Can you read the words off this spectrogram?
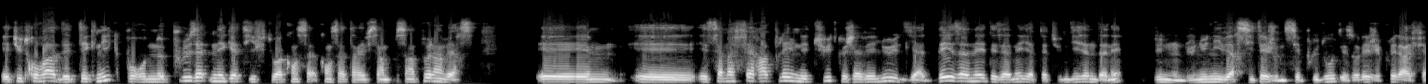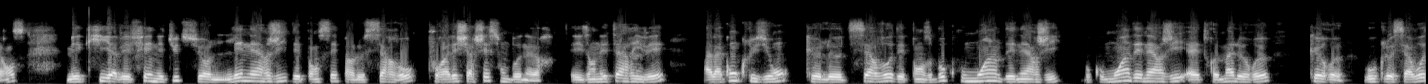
Et tu trouveras des techniques pour ne plus être négatif, tu vois, quand ça, quand ça t'arrive. C'est un, un peu l'inverse. Et, et, et ça m'a fait rappeler une étude que j'avais lue il y a des années, des années, il y a peut-être une dizaine d'années, d'une université, je ne sais plus d'où, désolé, j'ai plus la référence, mais qui avait fait une étude sur l'énergie dépensée par le cerveau pour aller chercher son bonheur. Et ils en étaient arrivés à la conclusion que le cerveau dépense beaucoup moins d'énergie, beaucoup moins d'énergie à être malheureux qu'heureux, ou que le cerveau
